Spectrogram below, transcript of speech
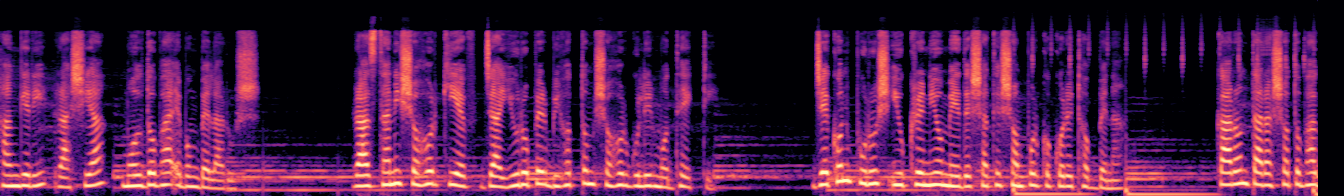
Hungary, Russia, Moldova এবং বেলারুশ। রাজধানী শহর কিয়েভ, যা ইউরোপের বৃহত্তম শহরগুলির মধ্যে একটি। যে কোন পুরুষ ইউক্রেনীয় মেয়েদের সাথে সম্পর্ক করে ঠকবে না, কারণ তারা শতভাগ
